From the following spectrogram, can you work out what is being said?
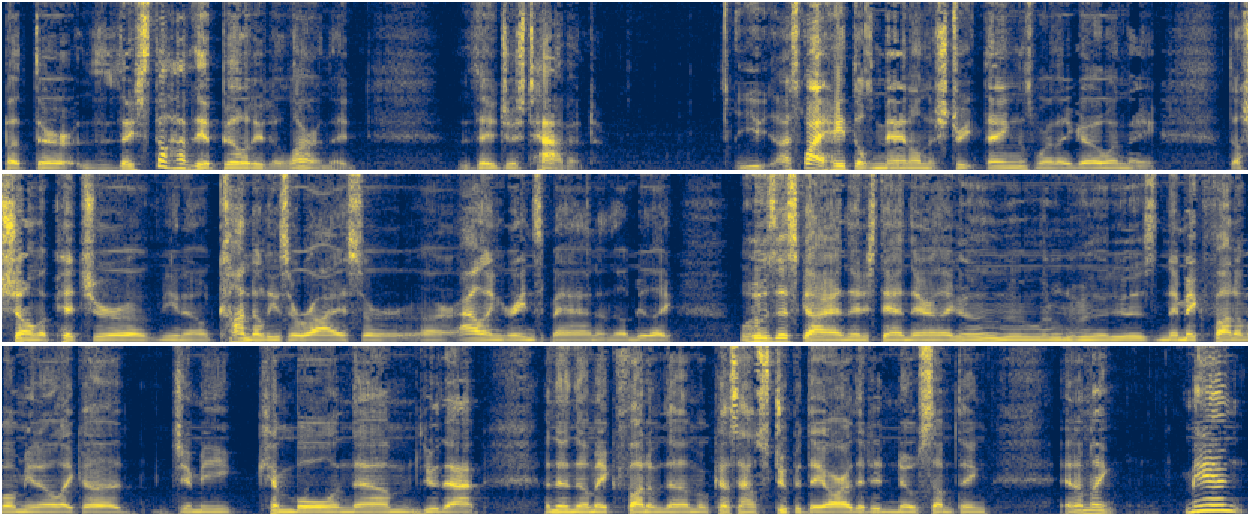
but they're they still have the ability to learn. They they just haven't you, that's why I hate those man on the street things where they go and they they'll show them a picture of you know Condoleezza Rice or, or Alan Greenspan and they'll be like, well, who's this guy? And they just stand there like, oh, I don't know who that is, and they make fun of them, you know, like uh, Jimmy Kimmel and them do that, and then they'll make fun of them because of how stupid they are. They didn't know something, and I'm like, man,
